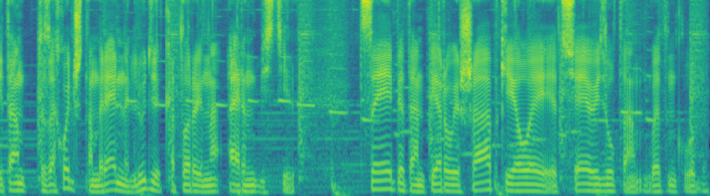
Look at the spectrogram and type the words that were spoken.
И там ты заходишь, там реально люди, которые на R&B стиле цепи, там первые шапки LA, это все я видел там, в этом клубе.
